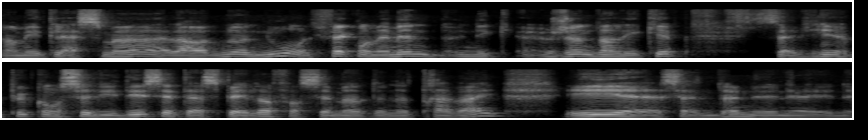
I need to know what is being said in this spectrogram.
dans mes placements? Alors nous, on le fait qu'on amène un jeune dans l'équipe, ça vient un peu consolider cet aspect-là forcément de notre travail et euh, ça donne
